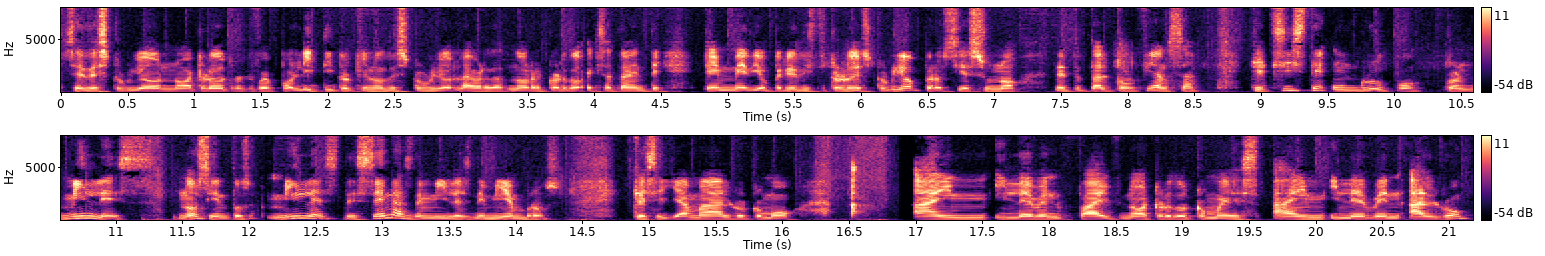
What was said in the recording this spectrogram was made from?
se destruyó, no recuerdo, creo que fue Político quien lo destruyó, la verdad no recuerdo exactamente qué medio periodístico lo destruyó, pero sí es uno de total confianza, que existe un grupo con miles, no cientos, miles, decenas de miles de miembros, que se llama algo como I'm 11.5, no acuerdo cómo es, I'm 11 algo.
